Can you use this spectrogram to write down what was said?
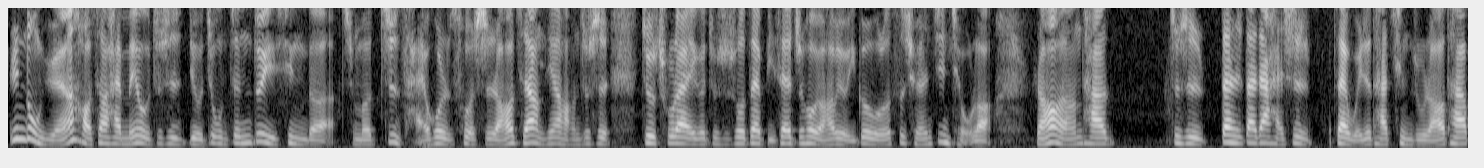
运动员好像还没有，就是有这种针对性的什么制裁或者措施。然后前两天好像就是就出来一个，就是说在比赛之后，然后有一个俄罗斯球员进球了，然后好像他就是，但是大家还是在围着他庆祝。然后他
